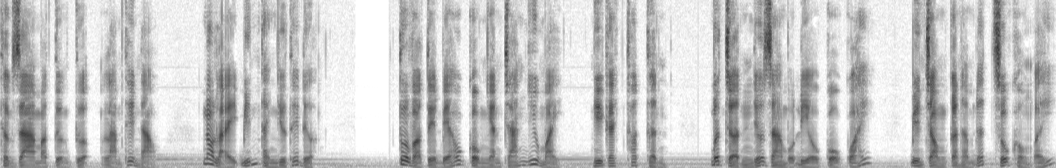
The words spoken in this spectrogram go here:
Thực ra mà tưởng tượng làm thế nào, nó lại biến thành như thế được. Tôi và tuyển béo cùng nhăn chán như mày, nghĩ cách thoát thân, bất chợt nhớ ra một điều cổ quái bên trong căn hầm đất số khổng ấy.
